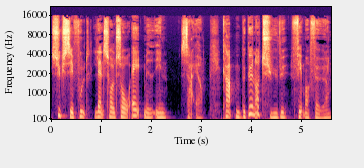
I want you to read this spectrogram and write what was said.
succesfuldt landsholdsår af med en sejr. Kampen begynder 2045.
